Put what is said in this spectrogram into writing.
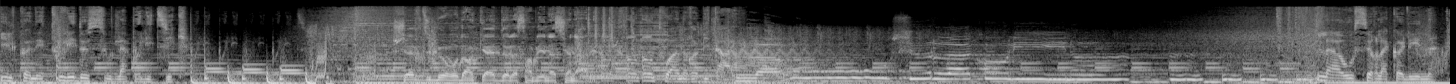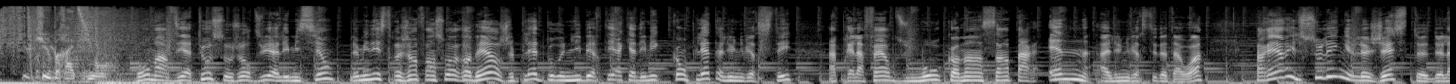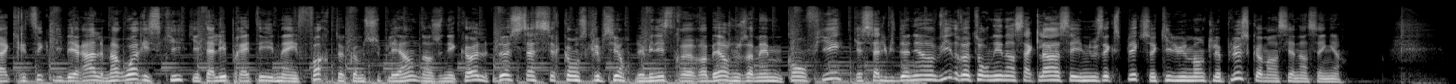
Il connaît tous les dessous de la politique. Chef du bureau d'enquête de l'Assemblée nationale. Antoine Robitaille. Là-haut sur la colline. Là-haut sur la colline. Cube Radio. Bon mardi à tous. Aujourd'hui à l'émission, le ministre Jean-François Roberge plaide pour une liberté académique complète à l'université après l'affaire du mot commençant par N à l'Université d'Ottawa. Par ailleurs, il souligne le geste de la critique libérale Marois Risky, qui est allée prêter main forte comme suppléante dans une école de sa circonscription. Le ministre Roberge nous a même confié que ça lui donnait envie de retourner dans sa classe et il nous explique ce qui lui manque le plus comme ancien enseignant.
